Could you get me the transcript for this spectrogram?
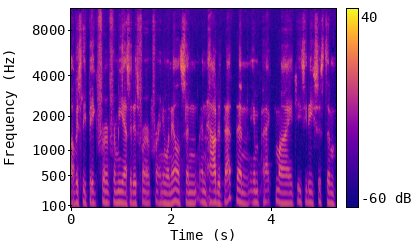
obviously big for, for me as it is for, for anyone else. And and how did that then impact my gtd system?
